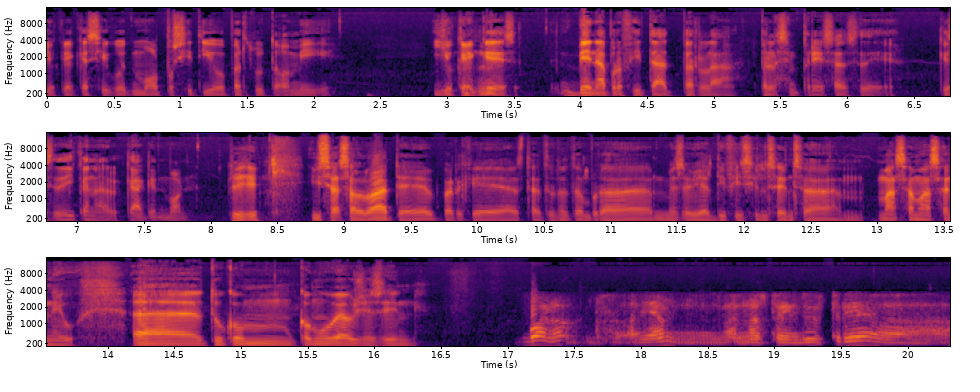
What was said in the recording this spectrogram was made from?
jo crec que ha sigut molt positiu per tothom i, i jo crec mm -hmm. que és ben aprofitat per, la, per les empreses de, que es dediquen a, a aquest món. Sí, sí. I s'ha salvat, eh? perquè ha estat una temporada més aviat difícil sense massa, massa neu. Uh, tu com, com ho veus, Jacint? Bueno, aviam, la nostra indústria, uh,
